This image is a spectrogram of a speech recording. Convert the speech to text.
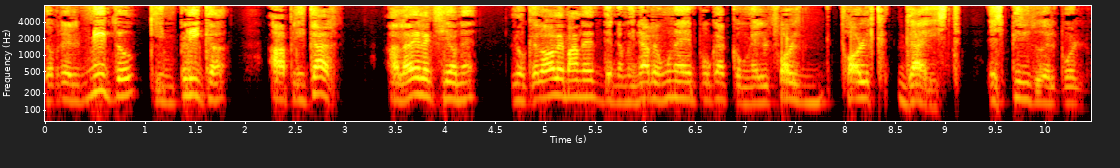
Sobre el mito que implica aplicar a las elecciones lo que los alemanes denominaron una época con el Volk, Volkgeist, espíritu del pueblo.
